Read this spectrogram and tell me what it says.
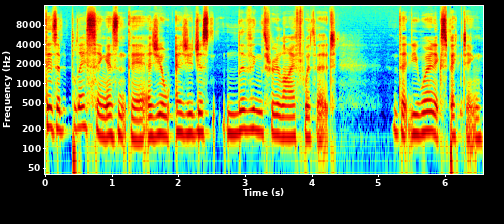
there's a blessing isn't there as you as you're just living through life with it that you weren't expecting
